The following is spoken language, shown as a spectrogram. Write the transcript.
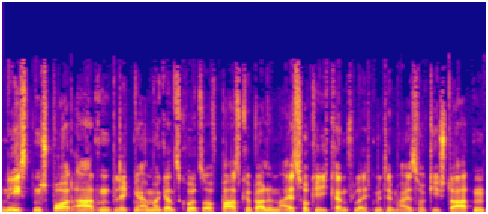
nächsten Sportarten, blicken einmal ganz kurz auf Basketball und Eishockey. Ich kann vielleicht mit dem Eishockey starten.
